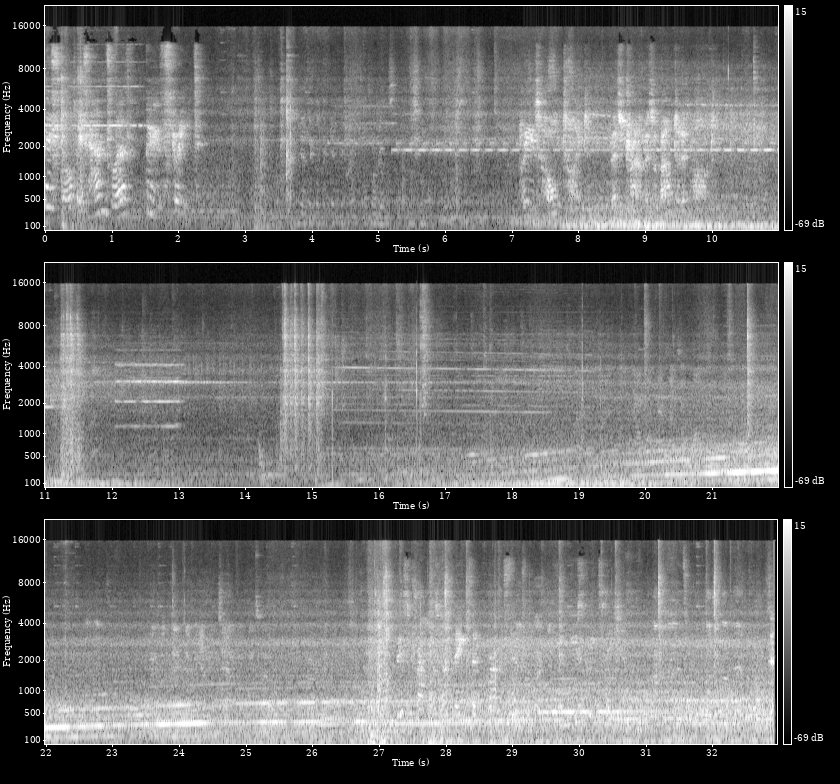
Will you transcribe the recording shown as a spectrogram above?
This stop is Handsworth, Booth Street. Please hold tight. This tram is about to depart.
